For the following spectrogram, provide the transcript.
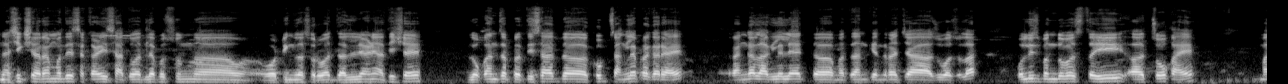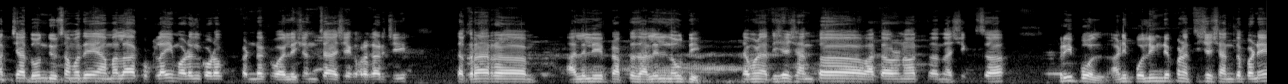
नाशिक शहरामध्ये सकाळी सात वाजल्यापासून वोटिंगला सुरुवात झालेली आहे आणि अतिशय लोकांचा प्रतिसाद खूप चांगल्या प्रकारे आहे. रांगा लागलेल्या आहेत मतदान केंद्राच्या आजूबाजूला. पोलीस बंदोबस्त ही अ, चोख आहे. मागच्या दोन दिवसामध्ये आम्हाला कुठलाही मॉडेल कोड ऑफ कंडक्ट व्हायोलेशनच्या अशा एका प्रकारची तक्रार आलेली प्राप्त झालेली नव्हती. त्यामुळे अतिशय शांत वातावरणात नाशिकचं प्री पोल आणि पोलिंग डे पण अतिशय शांतपणे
